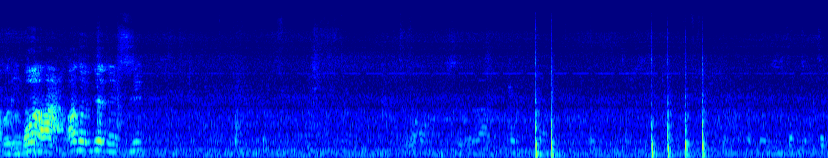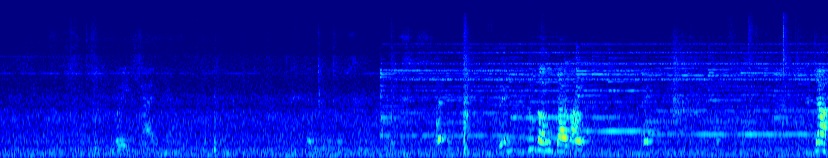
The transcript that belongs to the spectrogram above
不用。我啊，我做这东西。Chúng con không chơi vào Chưa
